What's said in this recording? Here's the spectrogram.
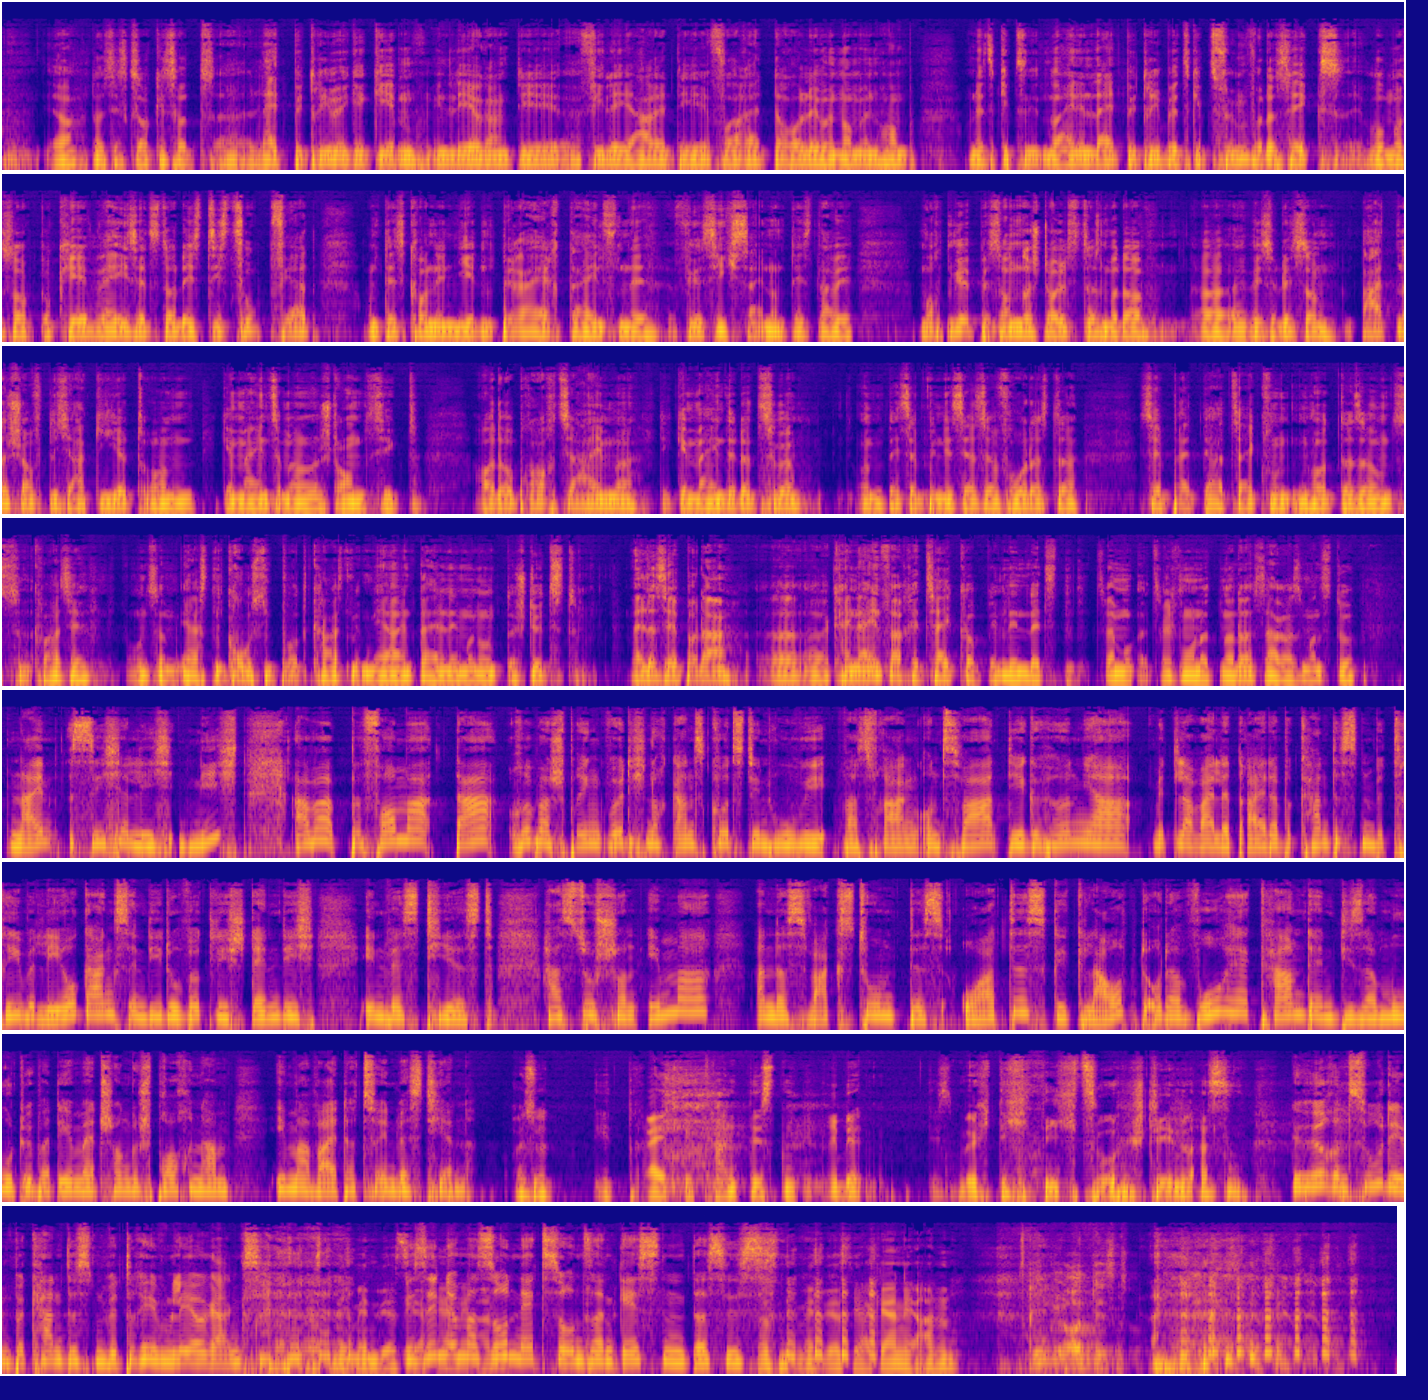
du hast es gesagt, es hat Leitbetriebe gegeben in Lehrgang, die viele Jahre die Vorreiterrolle übernommen haben und jetzt gibt es nicht nur einen Leitbetrieb, jetzt gibt es fünf oder sechs, wo man sagt, okay, wer ist jetzt da das, das Zugpferd und das kann in jedem Bereich der Einzelne für sich sein und das, glaube ich, macht mir besonders stolz, dass man da, äh, wie soll ich sagen, partnerschaftlich agiert und gemeinsam an den Strand sieht. Aber da braucht es ja auch immer die Gemeinde dazu. Und deshalb bin ich sehr, sehr froh, dass der Sepp heute auch Zeit gefunden hat, dass er uns quasi unserem ersten großen Podcast mit mehreren Teilnehmern unterstützt. Weil der Sepp hat auch äh, äh, keine einfache Zeit gehabt in den letzten zwei, zwölf Monaten, oder? Sarah, was meinst du? Nein, sicherlich nicht. Aber bevor wir da rüberspringen, würde ich noch ganz kurz den Huvi was fragen. Und zwar, dir gehören ja mittlerweile drei der bekanntesten Betriebe Leogangs, in die du wirklich ständig investierst. Hast du schon immer an das Wachstum des Ortes geglaubt oder woher kam denn dieser Mut, über den wir jetzt schon gesprochen haben, immer weiter zu investieren? Also die drei bekanntesten Betriebe das möchte ich nicht so stehen lassen. Gehören zu den bekanntesten Betrieben Leogangs. Das nehmen wir sehr Wir sind gerne immer an. so nett zu unseren Gästen, das ist. Das nehmen wir sehr gerne an. Google hat das.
